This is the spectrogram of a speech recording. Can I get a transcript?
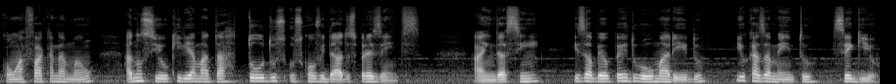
Com a faca na mão, anunciou que iria matar todos os convidados presentes. Ainda assim, Isabel perdoou o marido e o casamento seguiu.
